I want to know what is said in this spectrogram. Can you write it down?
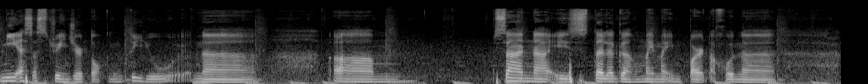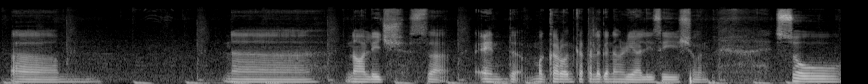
me as a stranger talking to you, na um, sana is talagang may ma-impart ako na um, na knowledge sa and magkaroon ka talaga ng realization. So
